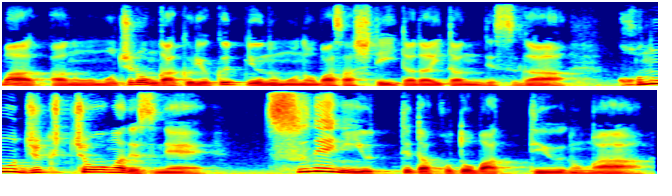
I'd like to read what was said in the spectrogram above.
まあ、あの、もちろん学力っていうのも伸ばさせていただいたんですが、この塾長がですね、常に言ってた言葉っていうのが、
